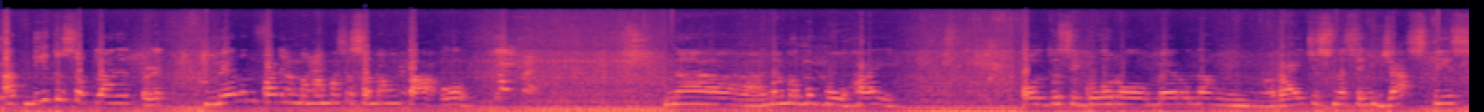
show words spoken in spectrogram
At dito sa planet Earth, meron pa rin mga masasamang tao na, na mabubuhay. Although siguro meron ng righteousness and justice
